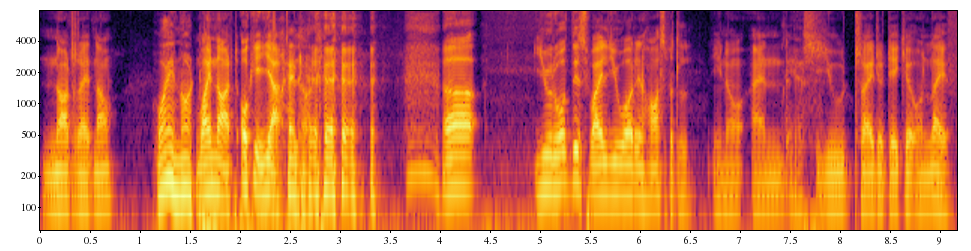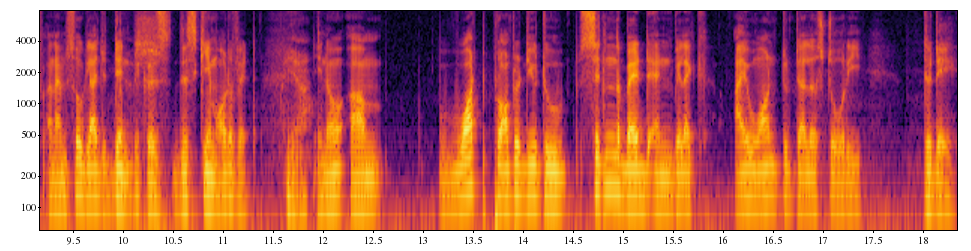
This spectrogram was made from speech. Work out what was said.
not right now? Why not? Why not? Okay yeah. Why not? uh, you wrote this while you were in hospital you know and Yes. you tried to take your own life and i'm so glad you didn't Yes. because this came out of it. Yeah. You know um what prompted you to sit in the bed and be like i want to tell a story today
